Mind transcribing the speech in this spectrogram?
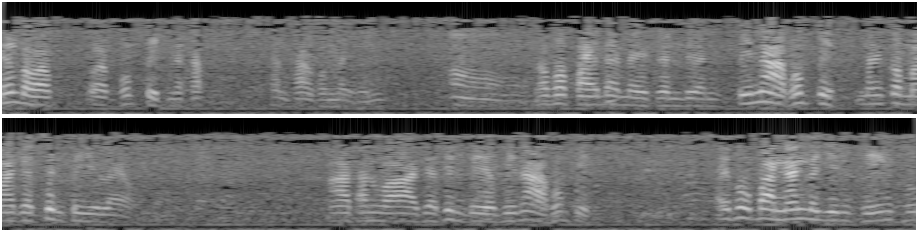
ถึงบอกว่าว่าผมปิดนะครับ ท่านพาคนไม่เห็นอ๋อเราพอไปได้ไม่เกินเดือน ปีหน้าผมปิด มันก็มาจะสิ้นปีอยู่แล้วอาธันวาจะสิ้นปีปีหน้าผมปิดไอ้พวกบ้านนั้นได้ยินเสียงครู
